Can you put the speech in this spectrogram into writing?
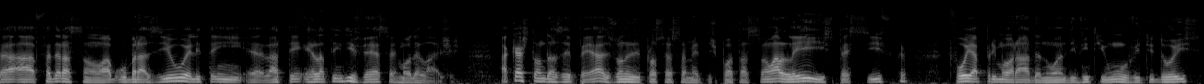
A federação, a, o Brasil, ele tem, ela, tem, ela tem diversas modelagens. A questão das EPA, as zonas de processamento de exportação, a lei específica foi aprimorada no ano de 21 ou 22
